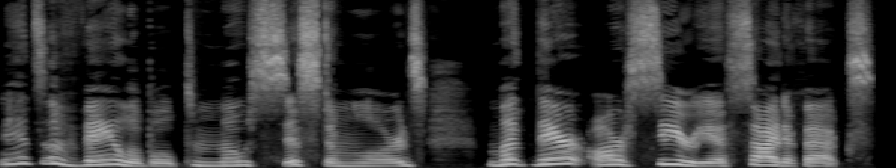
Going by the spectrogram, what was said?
It's available to most system lords, but there are serious side effects.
